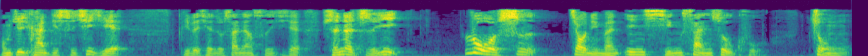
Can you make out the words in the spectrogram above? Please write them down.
我们继续看第十七节，彼得前书三章十七节，神的旨意若是。叫你们因行善受苦，总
